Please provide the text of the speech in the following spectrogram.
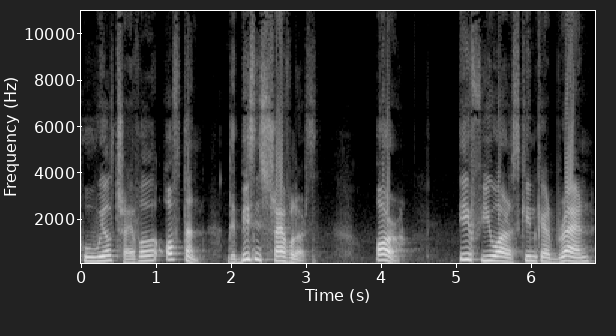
who will travel often, the business travelers. Or if you are a skincare brand,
